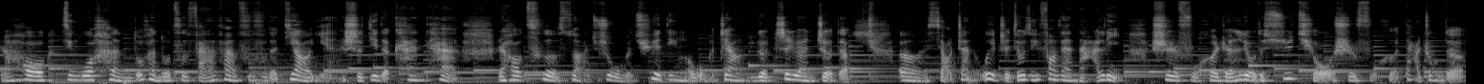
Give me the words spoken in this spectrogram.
然后经过很多很多次反反复复的调研、实地的勘探，然后测算，就是我们确定了我们这样一个志愿者的，呃，小站的位置究竟放在哪里，是符合人流的需求，是符合大众的，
